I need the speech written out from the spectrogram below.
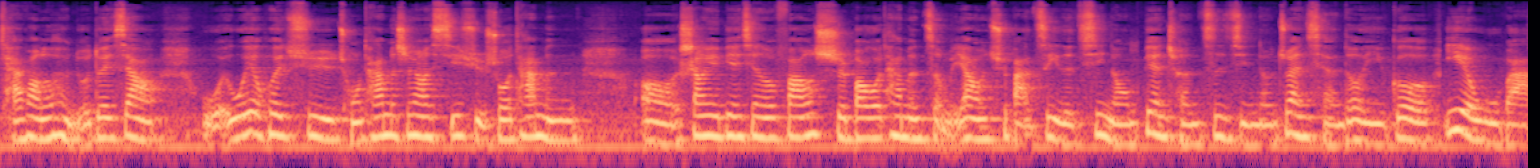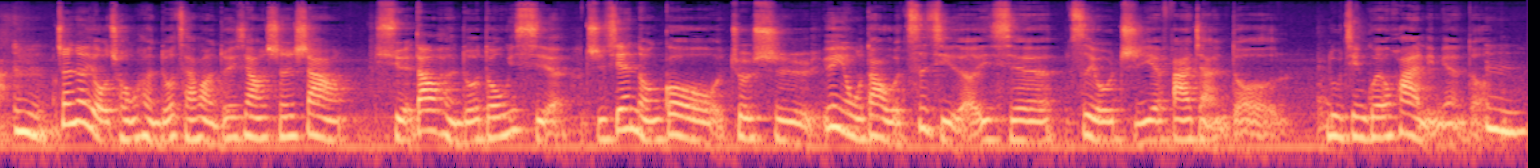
采访了很多对象，我我也会去从他们身上吸取说他们。呃，商业变现的方式，包括他们怎么样去把自己的技能变成自己能赚钱的一个业务吧。嗯，真的有从很多采访对象身上学到很多东西，直接能够就是运用到我自己的一些自由职业发展的路径规划里面的。嗯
